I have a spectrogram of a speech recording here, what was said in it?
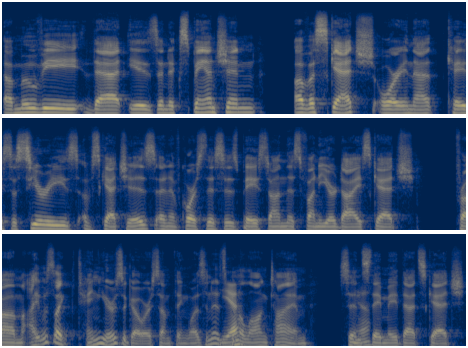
a movie that is an expansion of a sketch, or in that case, a series of sketches. And of course, this is based on this Funny or Die sketch from I was like ten years ago or something, wasn't it? It's Yeah. been a long time since Yeah. they made that sketch.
